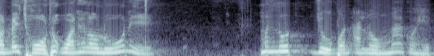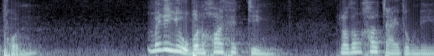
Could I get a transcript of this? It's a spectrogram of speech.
มันไม่โชว์ทุกวันให้เรารู้นี่ มนุษย์อยู่บนอารมณ์มากกว่าเหตุผล ไม่ได้อยู่บนข้อเท็จจริง เราต้องเข้าใจตรงนี้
